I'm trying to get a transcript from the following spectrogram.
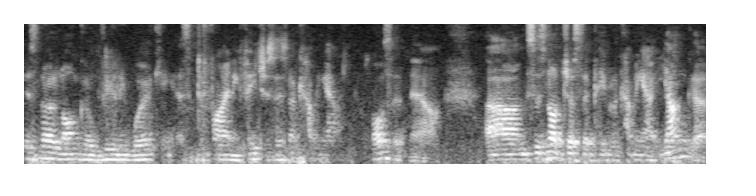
is no longer really working as a defining feature. So there's no coming out closet now. Um, so it's not just that people are coming out younger,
